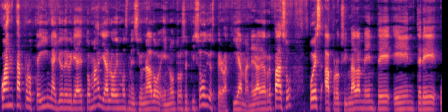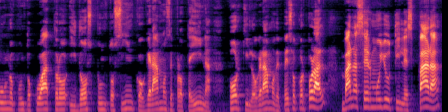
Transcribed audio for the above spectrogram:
cuánta proteína yo debería de tomar, ya lo hemos mencionado en otros episodios, pero aquí a manera de repaso, pues aproximadamente entre 1.4 y 2.5 gramos de proteína por kilogramo de peso corporal van a ser muy útiles para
